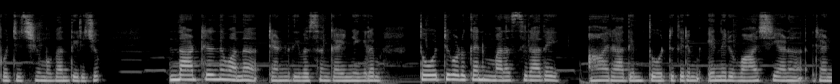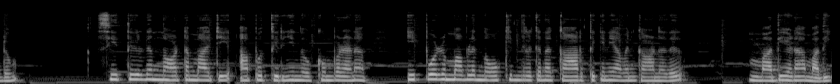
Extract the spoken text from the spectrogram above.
പുച്ഛിച്ചു മുഖം തിരിച്ചു. നാട്ടിൽ നിന്ന് വന്ന് രണ്ട് ദിവസം കഴിഞ്ഞെങ്കിലും തോറ്റുകൊടുക്കാൻ മനസ്സിലാതെ ആരാദ്യം തോറ്റുതരും എന്നൊരു വാശിയാണ് രണ്ടും. സിത്തുവിൽ നിന്നും നോട്ടം മാറ്റി അപ്പു തിരിഞ്ഞു നോക്കുമ്പോഴാണ് ഇപ്പോഴും അവളെ നോക്കി നിൽക്കുന്ന കാർത്തികിനെ അവൻ കാണുന്നത്. മതിയടാ മതി.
